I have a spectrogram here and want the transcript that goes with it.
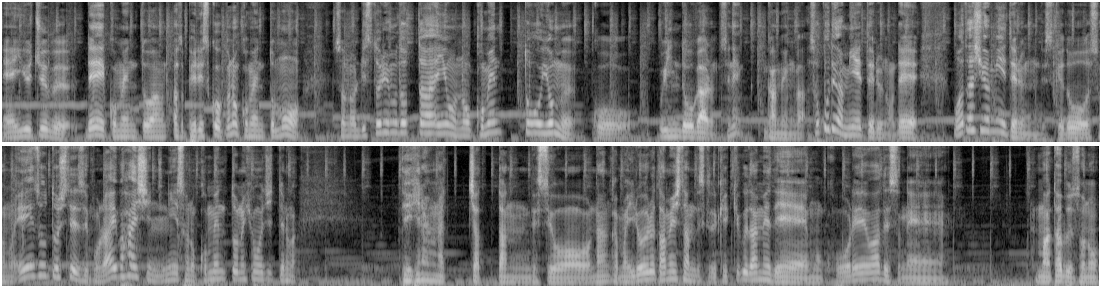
えー YouTube でコメントは、あとペリスコープのコメントも、そのリストリーム .io のコメントを読む、こう、ウィンドウがあるんですね、画面が。そこでは見えてるので、私は見えてるんですけど、その映像としてですね、このライブ配信にそのコメントの表示っていうのができなくなっちゃったんですよ。なんかまあいろいろ試したんですけど、結局ダメで、もうこれはですね、まあ多分その、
